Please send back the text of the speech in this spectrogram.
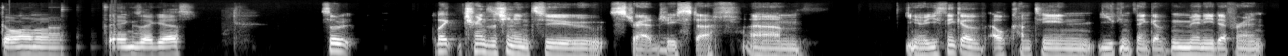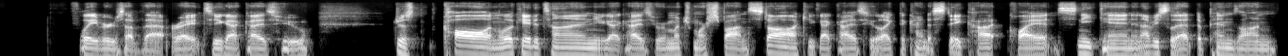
go on with things, I guess. So like transition into strategy stuff. Um, you know, you think of elk hunting, you can think of many different flavors of that, right? So you got guys who just call and locate a ton. You got guys who are much more spot and stalk. You got guys who like to kind of stay quiet and sneak in. And obviously, that depends on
